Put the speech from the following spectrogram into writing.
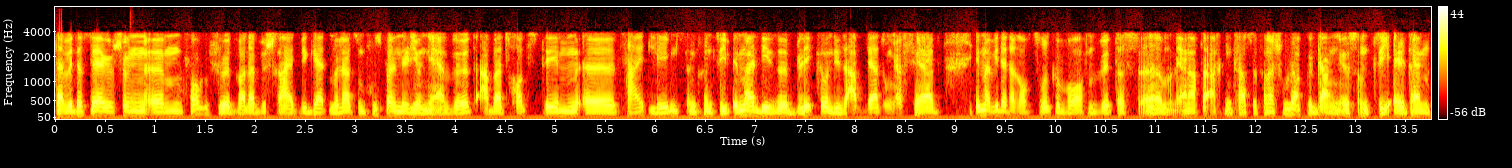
Da wird das sehr schön ähm, vorgeführt, weil er beschreibt, wie Gerd Müller zum Fußballmillionär wird, aber trotzdem äh, zeitlebens im Prinzip immer diese Blicke und diese Abwertung erfährt, immer wieder darauf zurückgeworfen wird, dass äh, er nach der achten Klasse von der Schule abgegangen ist und die Eltern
